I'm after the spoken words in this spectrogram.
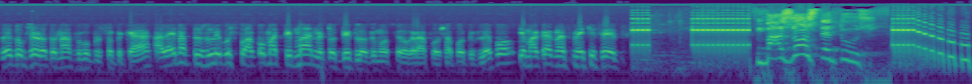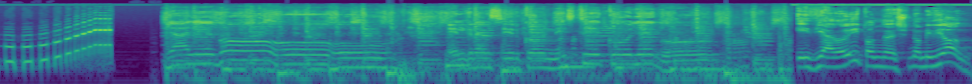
δεν τον ξέρω τον άνθρωπο προσωπικά, αλλά είναι από τους λίγους που ακόμα τιμάνε τον τίτλο δημοσιογράφος από ό,τι βλέπω και μακάρι να συνεχίσει έτσι. Μπαζώστε τους! Ya llegó, el gran circo místico llegó. Η διαρροή των ε, συνομιλιών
